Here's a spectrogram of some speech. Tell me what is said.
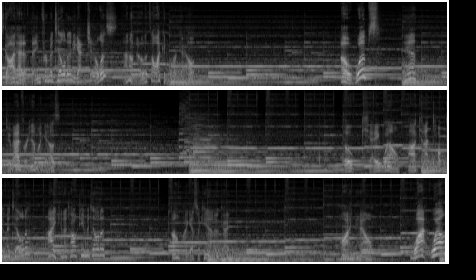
Scott had a thing for Matilda and he got jealous? I don't know, that's all I could work out. Oh, whoops! Yeah, too bad for him, I guess. Okay, well, uh, can I talk to Matilda? Hi, can I talk to you, Matilda? Oh, I guess I can, okay. Why now? Why? Well,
